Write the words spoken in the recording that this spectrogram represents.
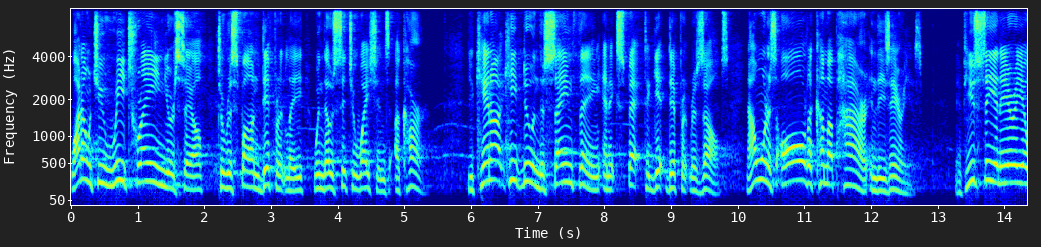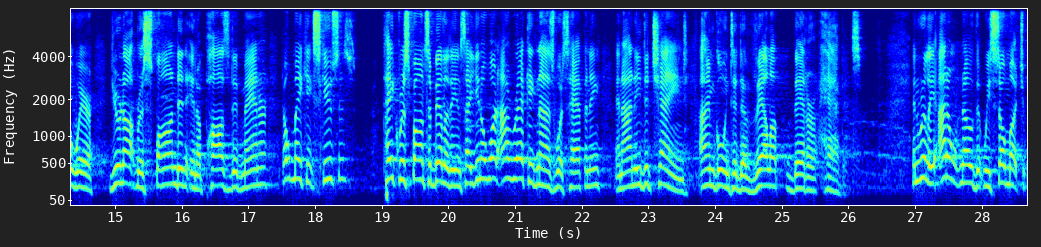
Why don't you retrain yourself to respond differently when those situations occur? You cannot keep doing the same thing and expect to get different results. Now, I want us all to come up higher in these areas. If you see an area where you're not responding in a positive manner, don't make excuses. Take responsibility and say, you know what, I recognize what's happening and I need to change. I'm going to develop better habits. And really, I don't know that we so much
